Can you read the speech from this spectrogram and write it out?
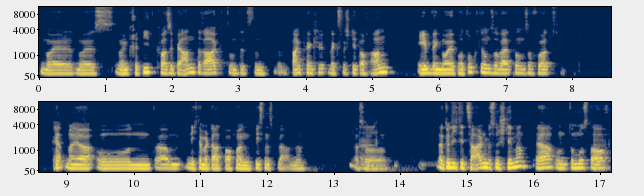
neue, neues, neuen Kredit quasi beantragt und jetzt ein Bankwechsel steht auch an, eben wegen neue Produkte und so weiter und so fort. Kennt ja. man ja. Und ähm, nicht einmal da braucht man einen Businessplan. Ne? Also mhm. natürlich die Zahlen müssen stimmen, ja, und du musst auch,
